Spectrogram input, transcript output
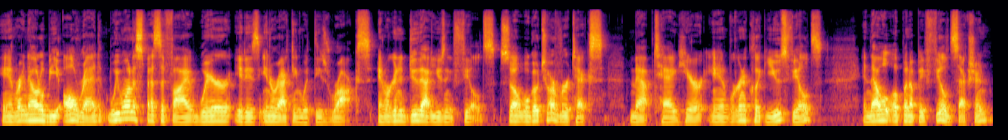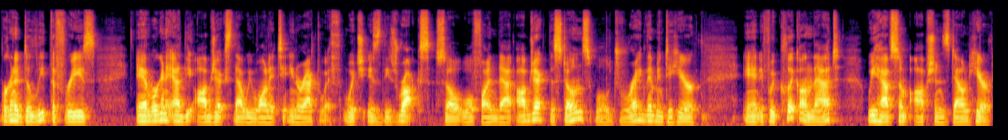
And right now it'll be all red. We want to specify where it is interacting with these rocks. And we're going to do that using fields. So we'll go to our vertex map tag here and we're going to click use fields and that will open up a field section. We're going to delete the freeze and we're going to add the objects that we want it to interact with, which is these rocks. So we'll find that object, the stones, we'll drag them into here. And if we click on that, we have some options down here.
